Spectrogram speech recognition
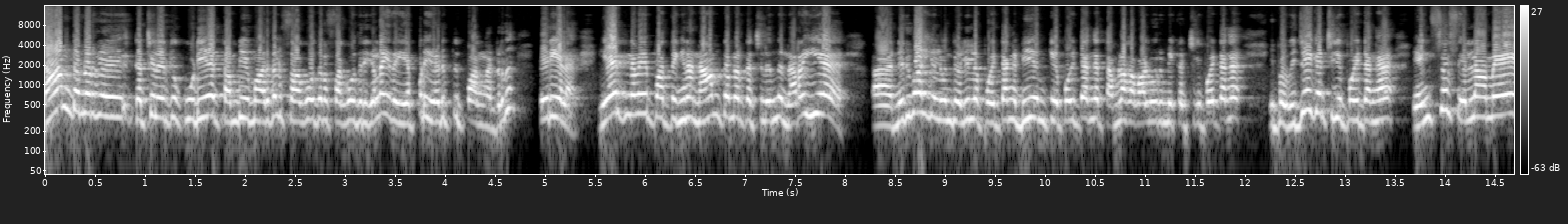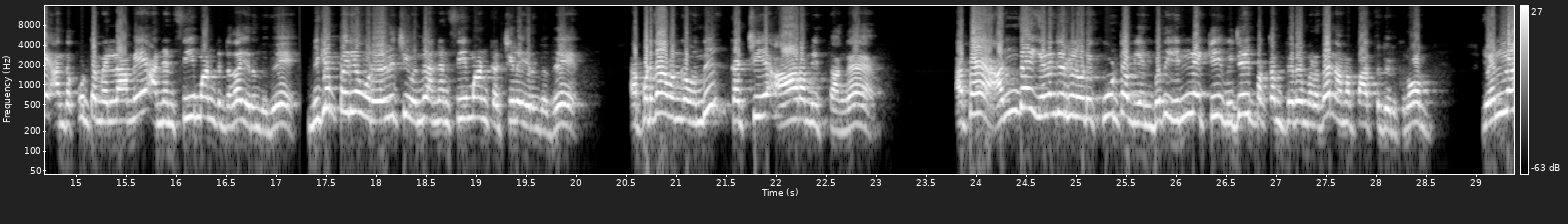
நாம் தமிழர்கள் கட்சியில இருக்கக்கூடிய தம்பிமார்கள் சகோதர சகோதரிகள் இதை எப்படி எடுத்துப்பாங்கன்றது தெரியல. ஏற்கனவே பாத்தீங்கன்னா நாம் தமிழர் கட்சியில இருந்து நிறைய நிர்வாகிகள் வந்து வெளியில போயிட்டாங்க. டிஎம்கே போயிட்டாங்க தமிழக வாழ்வுரிமை கட்சிக்கு போயிட்டாங்க. இப்ப விஜய் கட்சிக்கு போயிட்டாங்க. யங்ஸ்டர்ஸ் எல்லாமே அந்த கூட்டம் எல்லாமே அண்ணன் சீமான் கிட்ட தான் இருந்தது. மிகப்பெரிய ஒரு எழுச்சி வந்து அண்ணன் சீமான் கட்சியில இருந்தது. அப்படிதான் அவங்க வந்து கட்சியை ஆரம்பித்தாங்க. அப்ப அந்த இளைஞர்களுடைய கூட்டம் என்பது இன்னைக்கு விஜய் பக்கம் திரும்புறத நம்ம பார்த்துட்டு இருக்கிறோம். எல்லா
